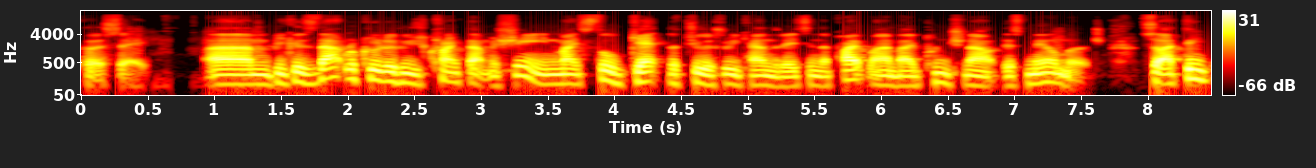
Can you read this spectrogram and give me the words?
per se, um, because that recruiter who's cranked that machine might still get the two or three candidates in the pipeline by punching out this mail merge. So I think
